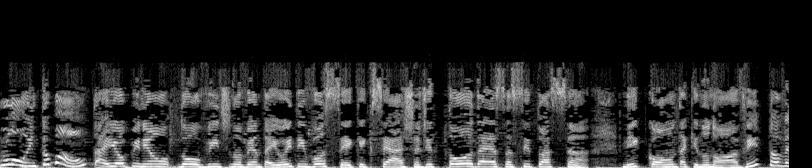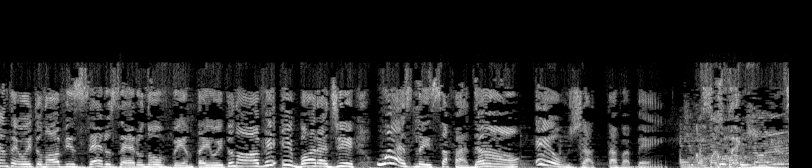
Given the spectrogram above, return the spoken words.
Muito bom. Tá aí a opinião do ouvinte 98 e você, o que que você acha de toda essa situação? Me conta aqui no 998900989 e bora de Wesley Safadão. Eu já tava bem. As coleguinhas.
